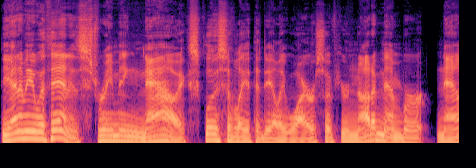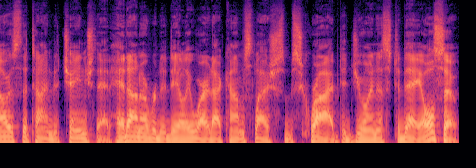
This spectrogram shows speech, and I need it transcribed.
The Enemy Within is streaming now exclusively at the Daily Wire. So if you're not a member, now is the time to change that. Head on over to dailywire.com slash subscribe to join us today. Also,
